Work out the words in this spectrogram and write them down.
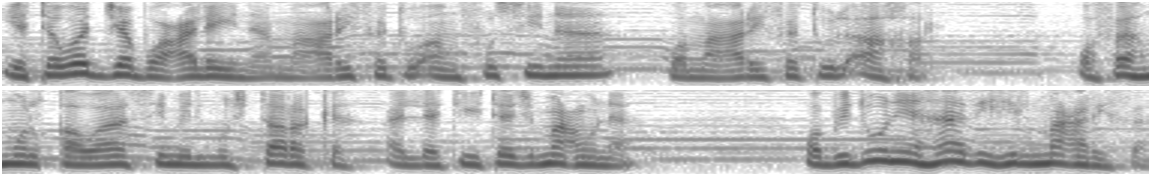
يتوجب علينا معرفة أنفسنا ومعرفة الآخر وفهم القواسم المشتركة التي تجمعنا. وبدون هذه المعرفة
